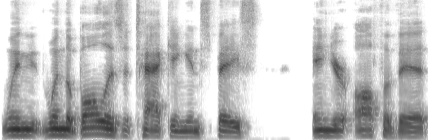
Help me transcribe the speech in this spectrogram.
when when the ball is attacking in space and you're off of it,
